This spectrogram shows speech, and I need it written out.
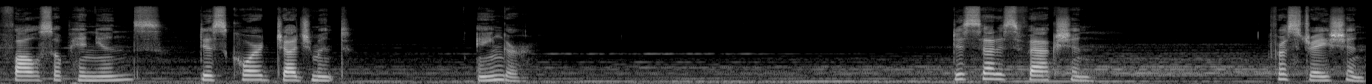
false opinions, discord, judgment, anger, dissatisfaction, frustration,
